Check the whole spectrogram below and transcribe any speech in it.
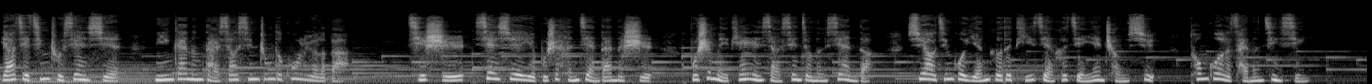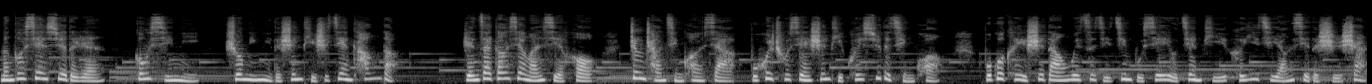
了解清楚献血。你应该能打消心中的顾虑了吧？其实献血也不是很简单的事，不是每天人想献就能献的，需要经过严格的体检和检验程序，通过了才能进行。能够献血的人，恭喜你，说明你的身体是健康的。人在刚献完血后，正常情况下不会出现身体亏虚的情况，不过可以适当为自己进补些有健脾和益气养血的食膳，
